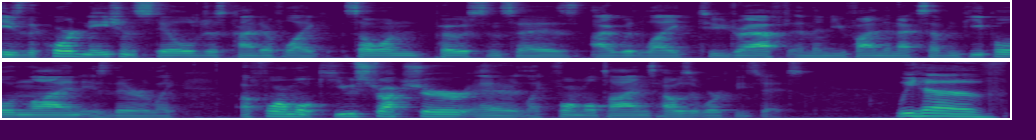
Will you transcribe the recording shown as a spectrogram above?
Is the coordination still just kind of like someone posts and says, "I would like to draft," and then you find the next seven people in line? Is there like a formal queue structure, uh, like formal times? How does it work these days? we have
